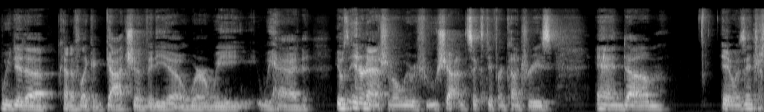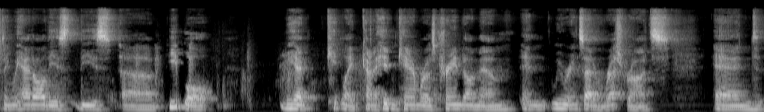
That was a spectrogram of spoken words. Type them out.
we did a kind of like a gotcha video where we we had it was international. We were we shot in six different countries, and um, it was interesting. We had all these these uh, people we had like kind of hidden cameras trained on them, and we were inside of restaurants, and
